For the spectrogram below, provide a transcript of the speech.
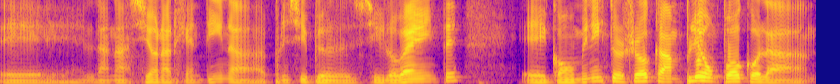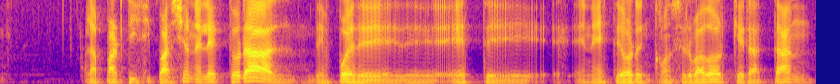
eh, la nación argentina al principio del siglo XX. como ministro de Roca amplió un poco la, participación electoral después de, este en este orden conservador que era tan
